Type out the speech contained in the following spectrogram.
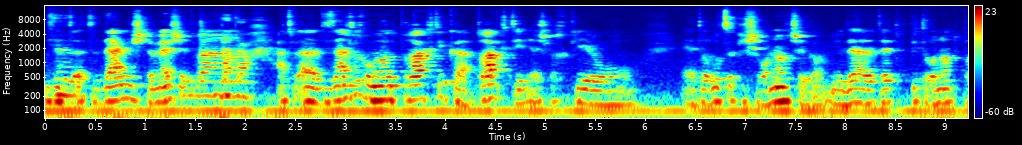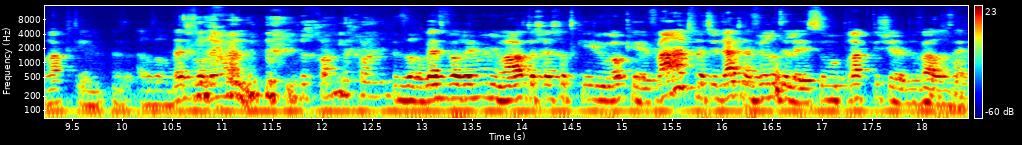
אז כן. את, את עדיין משתמשת ב... בטח. הדיזיין שלך הוא מאוד פרקטיקה, פרקטי, יש לך כאילו... את ערוץ הכישרונות שגם יודע לתת פתרונות פרקטיים. אז, אז הרבה דברים, נכון, נכון. אז הרבה דברים, אני רואה אותך איך את כאילו, אוקיי, הבנת, ואת יודעת להעביר את זה ליישום הפרקטי של הדבר הזה. נכון.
